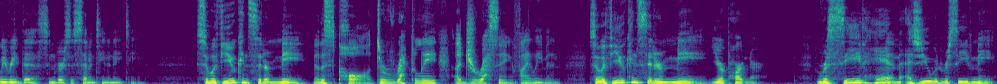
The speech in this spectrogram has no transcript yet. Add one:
We read this in verses 17 and 18. So if you consider me, now this is Paul directly addressing Philemon. So if you consider me your partner, receive him as you would receive me.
